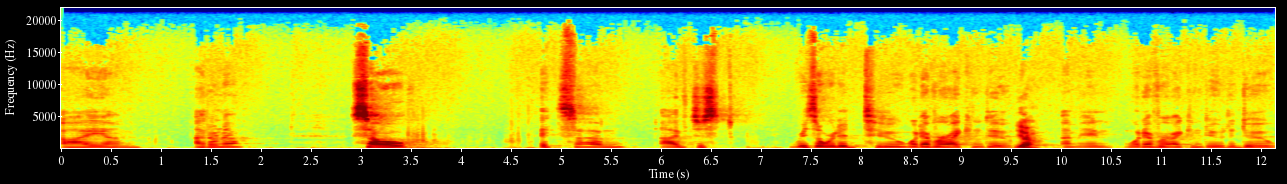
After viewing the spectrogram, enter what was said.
I um, I don't know. So it's um, I've just resorted to whatever I can do. Yeah. I mean, whatever I can do to do.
